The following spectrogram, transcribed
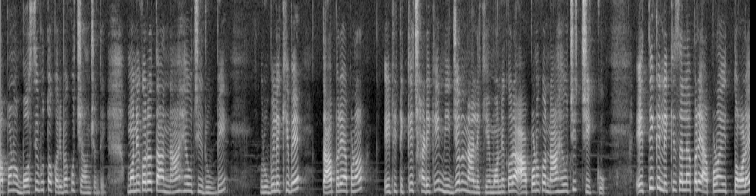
ଆପଣ ବଶୀଭୂତ କରିବାକୁ ଚାହୁଁଛନ୍ତି। ମନେକର ତା ନାଁ ହେଉଛି ରୁବି। ରୁବି ଲେଖିବେ ତାପରେ ଆପଣ ଏଇଠି ଟିକେ ଛାଡ଼ିକି ନିଜର ନାଁ ଲେଖିବେ। ମନେକର ଆପଣଙ୍କ ନାଁ ହେଉଛି ଚିକୁ। ଏତିକି ଲେଖି ସାରିଲା ପରେ ଆପଣ ଏଇ ତଳେ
